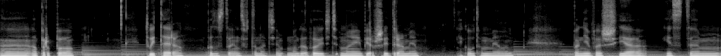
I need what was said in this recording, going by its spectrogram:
e, a propos Twittera, pozostając w temacie, mogę opowiedzieć o mojej pierwszej dramie, jaką tam miałem, ponieważ ja jestem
